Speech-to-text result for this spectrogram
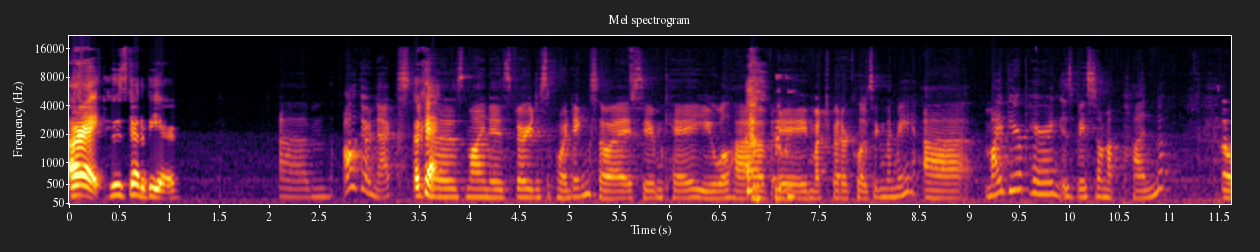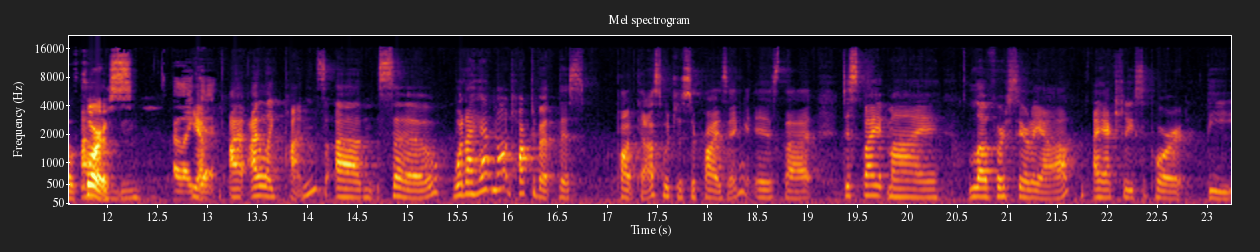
All right, who's got a beer? Um, I'll go next Okay. because mine is very disappointing. So I assume Kay, you will have a much better closing than me. Uh, my beer pairing is based on a pun. Oh, of course. Um, I like yeah, it. I, I like puns. Um, so, what I have not talked about this podcast, which is surprising, is that despite my love for Serie A, I actually support the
